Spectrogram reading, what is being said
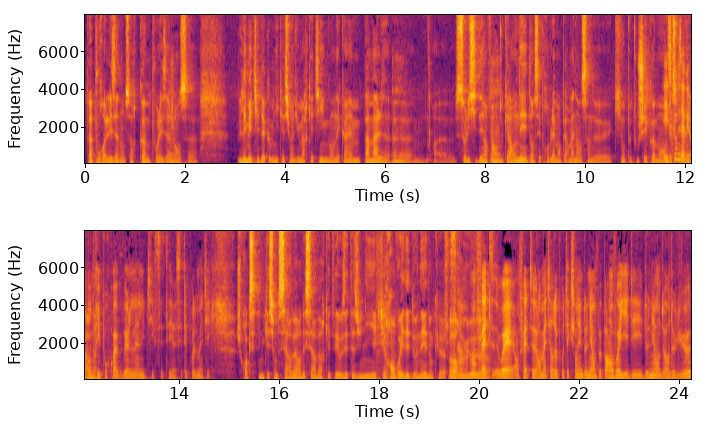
Enfin pour les annonceurs comme pour les agences. euh, les métiers de la communication et du marketing, on est quand même pas mal euh, euh, sollicité. Enfin, en Mhm. tout cas, on est dans ces problèmes en permanence hein, de qui on peut toucher, comment. Est-ce que vous avez compris pourquoi Google Analytics c'était c'était problématique? Je crois que c'était une question de serveurs, des serveurs qui étaient aux États-Unis et qui renvoyaient des données, donc euh, hors ça. UE. En euh, fait, ouais, en fait, euh, en matière de protection des données, on peut pas envoyer des données en dehors de l'UE.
